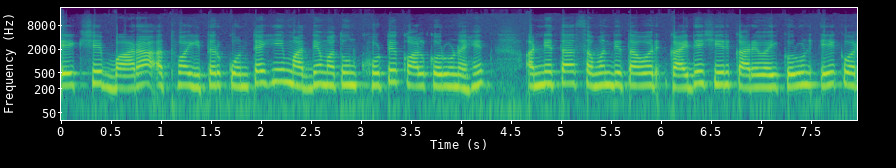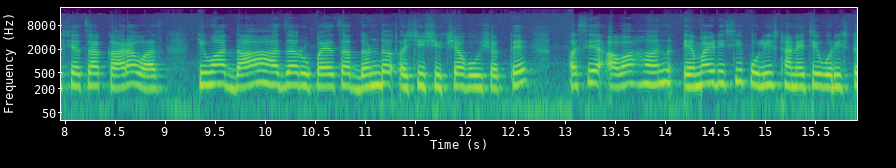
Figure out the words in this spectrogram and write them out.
एकशे बारा अथवा इतर कोणत्याही माध्यमातून खोटे कॉल करू नयेत. अन्यथा संबंधितावर कायदेशीर कारवाई करून एक वर्षाचा कारावास किंवा दहा हजार रुपयाचा दंड अशी शिक्षा होऊ शकते. असे आवाहन M I D C police ठाण्याचे वरिष्ठ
